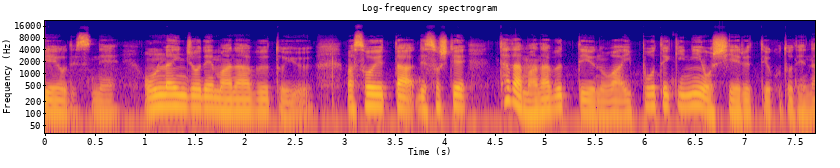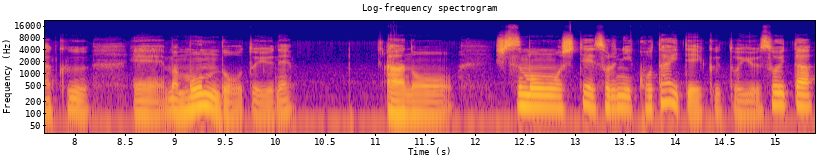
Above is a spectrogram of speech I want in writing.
えをですね、オンライン上で学ぶという、まあ、そういった、で、そして、ただ学ぶっていうのは一方的に教えるっていうことでなく、えー、まあ、問答というね、あの、質問をしてそれに答えていくというそういった、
